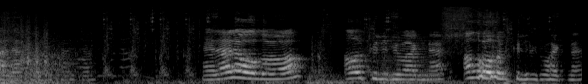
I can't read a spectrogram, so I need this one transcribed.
alakalı kanka? Helal oğlum. Al klibi Wagner. Al oğlum klibi Wagner.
